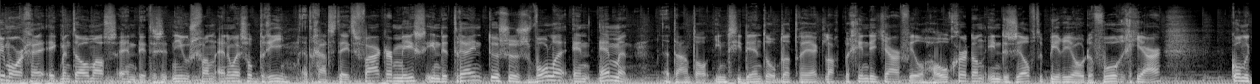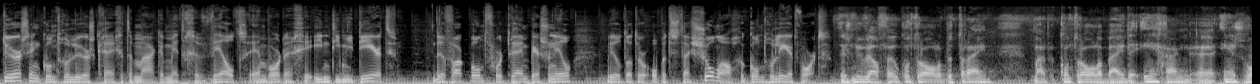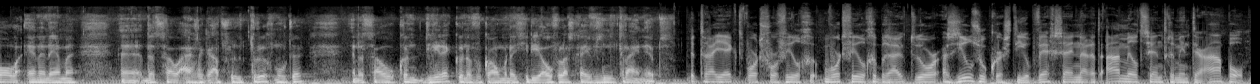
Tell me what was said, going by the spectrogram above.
Goedemorgen, ik ben Thomas en dit is het nieuws van NOS op 3. Het gaat steeds vaker mis in de trein tussen Zwolle en Emmen. Het aantal incidenten op dat traject lag begin dit jaar veel hoger... dan in dezelfde periode vorig jaar... Conducteurs en controleurs krijgen te maken met geweld en worden geïntimideerd. De vakbond voor treinpersoneel wil dat er op het station al gecontroleerd wordt. Er is nu wel veel controle op de trein. Maar controle bij de ingang uh, in Zwolle en in Emmen... Uh, dat zou eigenlijk absoluut terug moeten. En dat zou kun, direct kunnen voorkomen dat je die overlastgevers in de trein hebt. Het traject wordt, voor veel, wordt veel gebruikt door asielzoekers... die op weg zijn naar het aanmeldcentrum in Ter Apel.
